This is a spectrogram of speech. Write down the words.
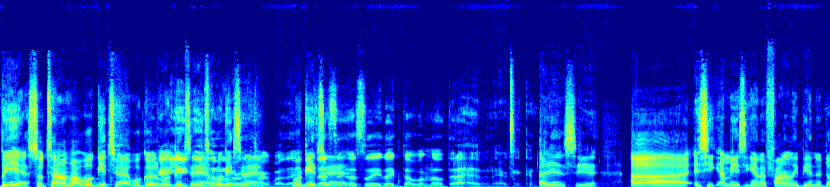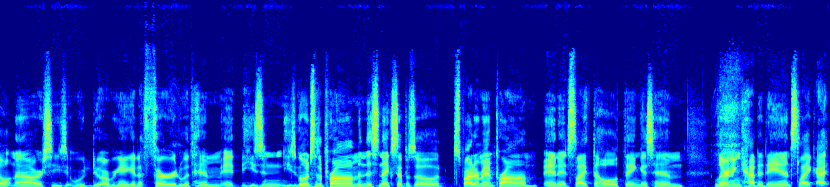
but yeah, so Tom, we'll get to that. We'll go. Okay, we'll get you- to you that. We'll get to that. talk about that, We'll get to that's, that. That's like double note that I have in there. Okay, I didn't see it. Uh, is he? I mean, is he gonna finally be an adult now, or is he? Are we gonna get a third with him? It, he's in. He's going to the prom in this next episode, Spider-Man prom, and it's like the whole thing is him learning how to dance. Like, I,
